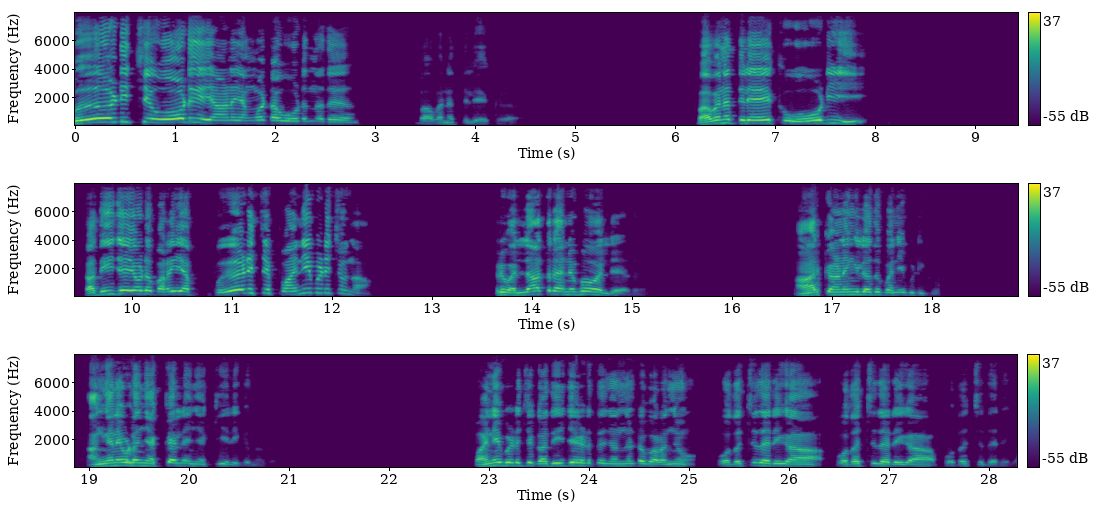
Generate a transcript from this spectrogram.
പേടിച്ച് ഓടുകയാണ് എങ്ങോട്ടാ ഓടുന്നത് ഭവനത്തിലേക്ക്. ഭവനത്തിലേക്ക് ഓടി ഖദീജയോട് പറയാ പേടിച്ച് പനി പിടിച്ചു എന്നാ. ഒരു വല്ലാത്തൊരു അനുഭവമല്ലേ അത്? ആർക്കാണെങ്കിലും അത് പനി പിടിക്കും. അങ്ങനെയുള്ള ഞെക്കല്ലേ ഞെക്കിയിരിക്കുന്നത്. പനി പിടിച്ച് ഖദീജ എടുത്ത് ചെന്നിട്ട് പറഞ്ഞു പുതച്ചു തരിക പുതച്ചു തരിക പുതച്ചു തരിക.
